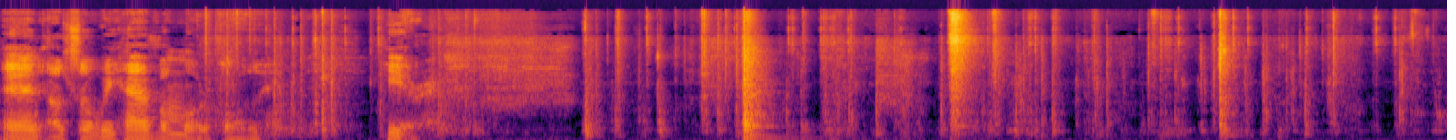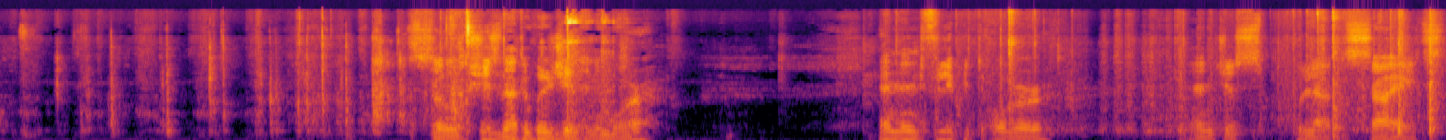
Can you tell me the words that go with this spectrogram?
And also we have one more hole here. So she's not a virgin anymore. And then flip it over and just pull out the sides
